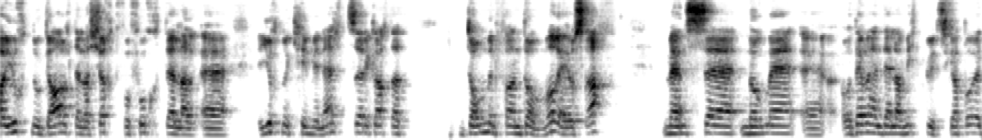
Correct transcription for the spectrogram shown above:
har gjort noe galt eller kjørt for fort eller eh, gjort noe kriminelt, så er det klart at dommen fra en dommer er jo straff. Mens eh, når vi, eh, og det var en del av mitt budskap også,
